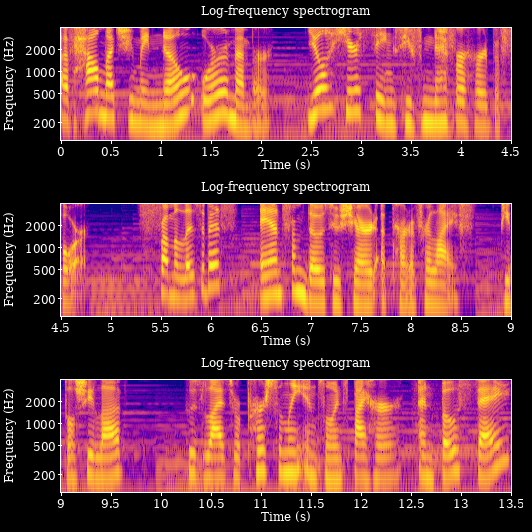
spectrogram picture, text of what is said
of how much you may know or remember, you'll hear things you've never heard before from Elizabeth and from those who shared a part of her life, people she loved, whose lives were personally influenced by her, and both they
